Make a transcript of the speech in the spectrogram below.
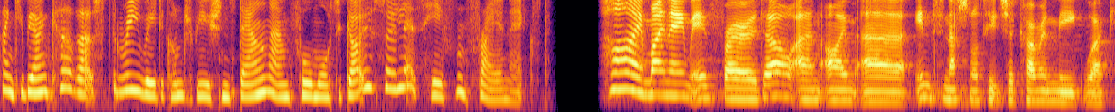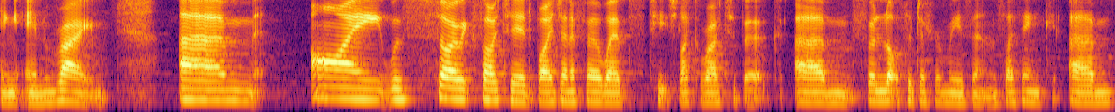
Thank you, Bianca. That's three reader contributions down and four more to go, so let's hear from Freya next. Hi, my name is Freya Odell, and I'm an international teacher currently working in Rome. Um, I was so excited by Jennifer Webb's Teach Like a Writer book um, for lots of different reasons. I think, um,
